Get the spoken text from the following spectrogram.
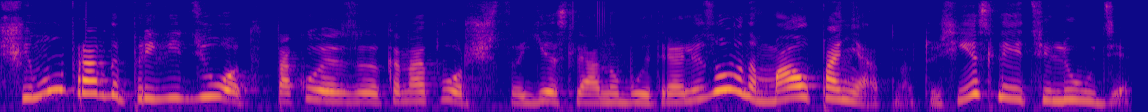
чему, правда, приведет такое законотворчество, если оно будет реализовано, мало понятно. То есть если эти люди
